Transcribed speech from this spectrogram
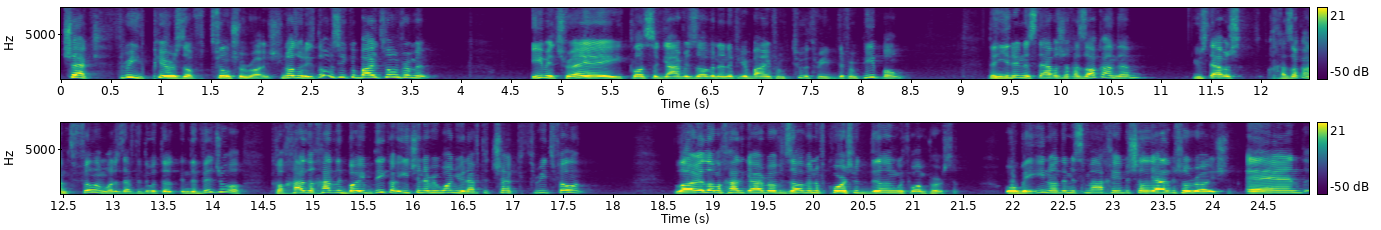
Check three pairs of tefillin shorosh. He knows what he's doing, so you can buy tefillin from him. Imitrei plus a gavriz oven, and if you're buying from two or three different people, then you didn't establish a chazak on them. You established chazak on tefillin. What does that have to do with the individual? Each and every one, you'd have to check three tefillin. Of course, we're dealing with one person. And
